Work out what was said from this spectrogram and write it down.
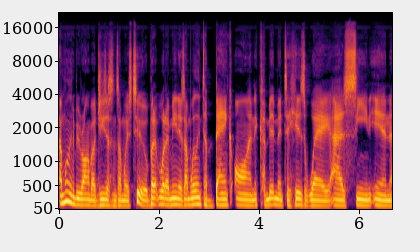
I'm willing to be wrong about Jesus in some ways too, but what I mean is I'm willing to bank on commitment to his way as seen in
